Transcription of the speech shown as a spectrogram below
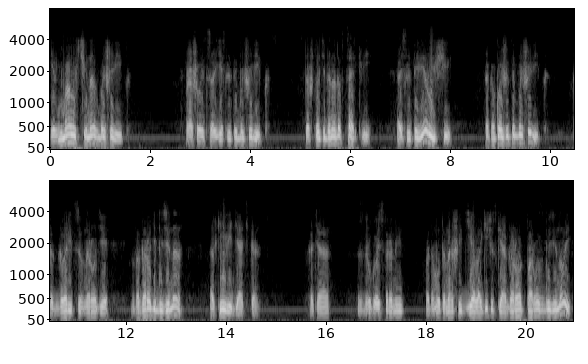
И в немалых чинах большевик. Спрашивается, если ты большевик, то что тебе надо в церкви? А если ты верующий, то какой же ты большевик? Как говорится в народе, в огороде бузина, а в Киеве дядька. Хотя, с другой стороны, потому-то наш идеологический огород порос бузиной,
